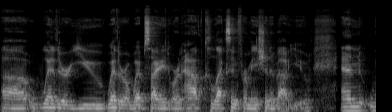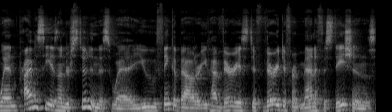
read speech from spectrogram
uh, whether you whether a website or an app collects information about you. And when privacy is understood in this way, you think about or you have various diff- very different manifestations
